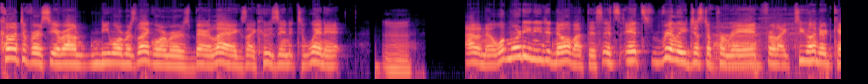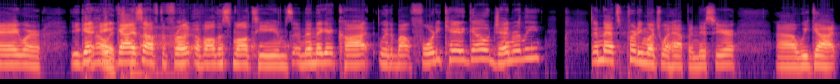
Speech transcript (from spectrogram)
controversy around knee warmers, leg warmers, bare legs. Like who's in it to win it? Mm. I don't know. What more do you need to know about this? It's it's really just a parade for like 200k where you get No, eight guys off the front of all the small teams, and then they get caught with about 40k to go generally, and that's pretty much what happened this year. Uh, we got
